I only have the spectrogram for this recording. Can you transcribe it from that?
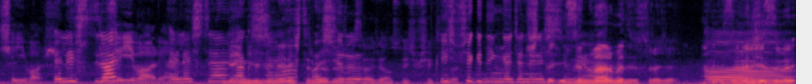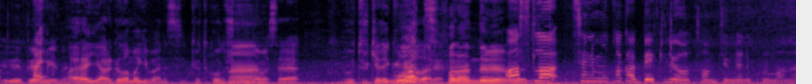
şeyi var. Eleştirel Düzeyi var yani. eleştirel Bir de İngilizceni eleştirmiyor diyor aşırı- mesela Cansu hiçbir şekilde. Hiçbir şekilde İngilizceni işte eleştirmiyor. izin vermediğin sürece. izin verince izin yapıyor mu yine? Hayır hayır, yargılama gibi hani kötü konuştuğunda Ha. mesela bu Türkiye'de gülüyorlar What ya. falan demiyor böyle. Asla seni mutlaka bekliyor tam cümleni kurmanı.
